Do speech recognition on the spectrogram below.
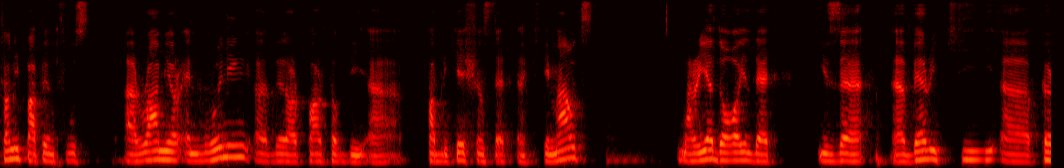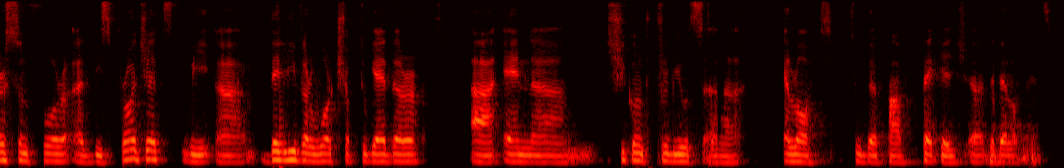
Tony Papenfuss, uh, Ramyar and Ruining uh, that are part of the uh, publications that came out. Maria Doyle that is a, a very key person for this project. We deliver workshop together and um, she contributes a lot to the package development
